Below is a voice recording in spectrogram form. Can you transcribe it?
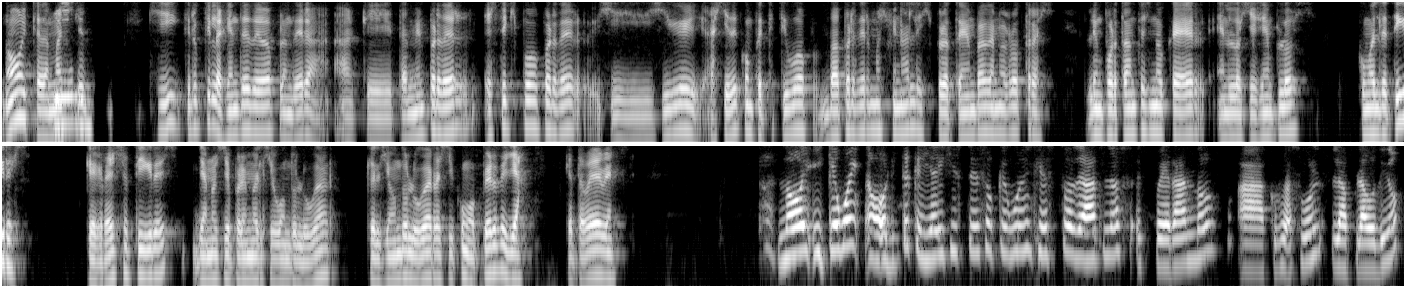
No, y que además que sí, creo que la gente debe aprender a, que también perder, este equipo va a perder, si sigue así de competitivo va a perder más finales, pero también va a ganar otras. Lo importante es no caer en los ejemplos como el de Tigres, que gracias a Tigres ya no se premia el segundo lugar, que el segundo lugar así como pierde ya, que te vaya bien. No, y qué buen, ahorita que ya dijiste eso, qué buen gesto de Atlas esperando a Cruz Azul, le aplaudió,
